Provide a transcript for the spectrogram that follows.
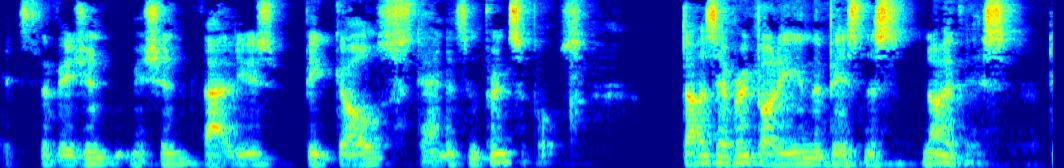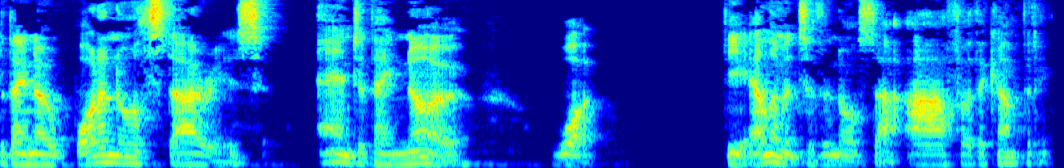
It's the vision, mission, values, big goals, standards, and principles. Does everybody in the business know this? Do they know what a North Star is? And do they know what the elements of the North Star are for the company?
